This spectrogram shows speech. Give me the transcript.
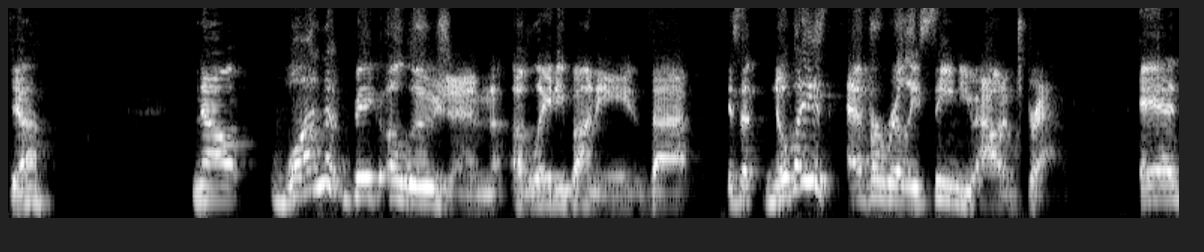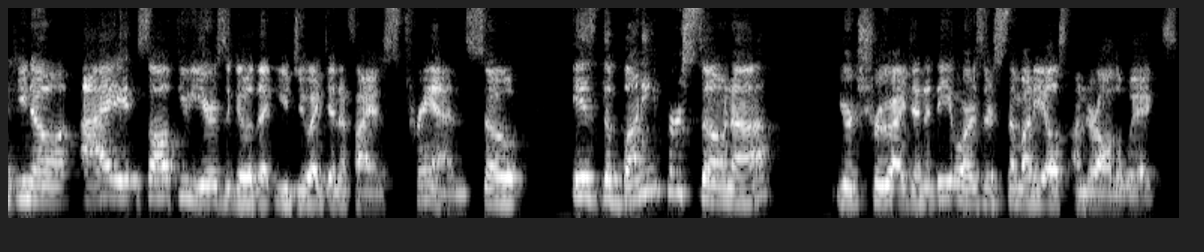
Yeah. Now, one big illusion of Lady Bunny that is that nobody has ever really seen you out of drag. And you know, I saw a few years ago that you do identify as trans. So, is the bunny persona your true identity, or is there somebody else under all the wigs?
